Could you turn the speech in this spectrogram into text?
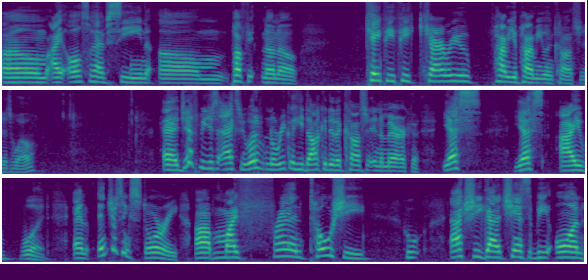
Um, I also have seen um, Puffy. No, no. KPP Kyary Pamyu Pamyu in concert as well. And Jeff B just asked me, what if Noriko Hidaka did a concert in America? Yes, yes, I would. And interesting story. Uh, my friend Toshi, who actually got a chance to be on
